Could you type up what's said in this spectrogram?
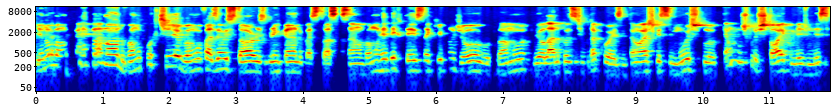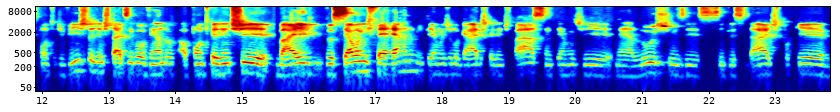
e não vamos ficar reclamando. Vamos curtir, vamos fazer um stories brincando com a situação, vamos reverter isso aqui para um jogo, vamos ver o lado positivo da coisa. Então, eu acho que esse músculo, é um músculo estoico mesmo nesse ponto de vista, a gente está desenvolvendo ao ponto que a gente vai do céu ao inferno em termos de lugares que a gente passa, em termos de né, luxos e simplicidade, porque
